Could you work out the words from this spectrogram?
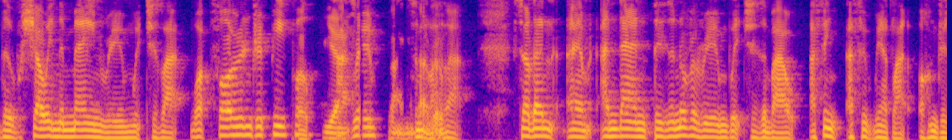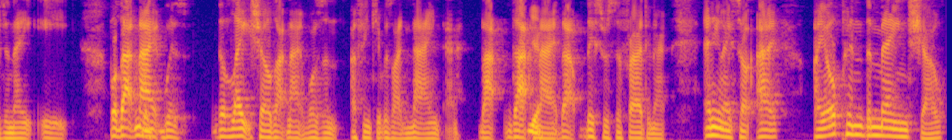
the show in the main room, which is like what four hundred people. Yeah, that room, that- something that like room. that. So then, um, and then there's another room which is about. I think I think we had like 180, but that night was the late show. That night wasn't. I think it was like nine. That that Yeah. night. That this was the Friday night. Anyway, so I I opened the main show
